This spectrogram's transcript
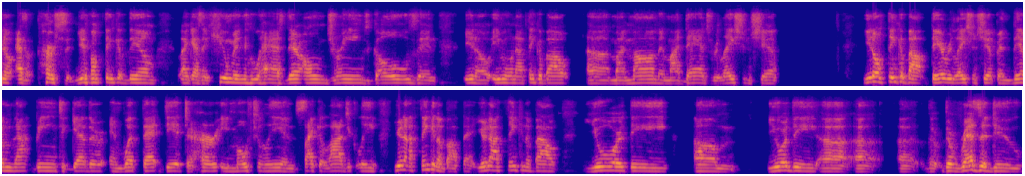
know as a person you don't think of them like as a human who has their own dreams goals and you know even when i think about uh, my mom and my dad's relationship you don't think about their relationship and them not being together and what that did to her emotionally and psychologically. You're not thinking about that. You're not thinking about you're the um you're the uh uh, uh the, the residue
